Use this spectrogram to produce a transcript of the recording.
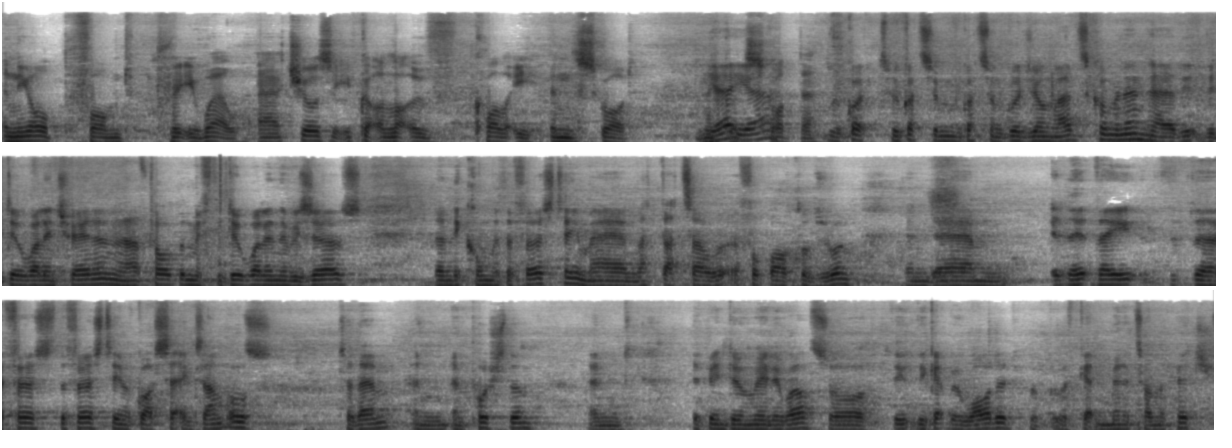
and they all performed pretty well. Uh, it shows that you've got a lot of quality in the squad. Yeah, yeah. squad there. We've got we've got some we've got some good young lads coming in. Uh, they, they do well in training, and I've told them if they do well in the reserves, then they come with the first team. Um, that, that's how football clubs run. And um, they, they the first the first team have got to set examples to them and, and push them, and they've been doing really well. So they, they get rewarded with, with getting minutes on the pitch.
